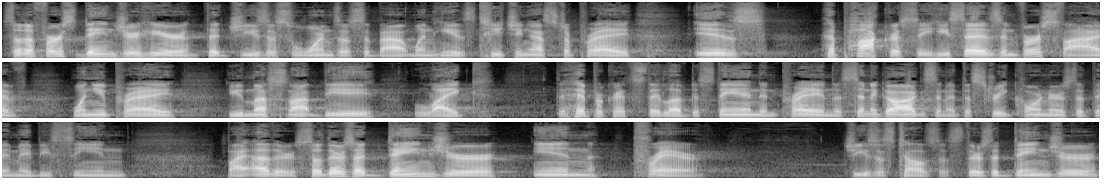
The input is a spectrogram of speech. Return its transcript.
So, the first danger here that Jesus warns us about when he is teaching us to pray is hypocrisy. He says in verse 5 when you pray, you must not be like the hypocrites. They love to stand and pray in the synagogues and at the street corners that they may be seen by others. So, there's a danger in prayer. Jesus tells us there's a danger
